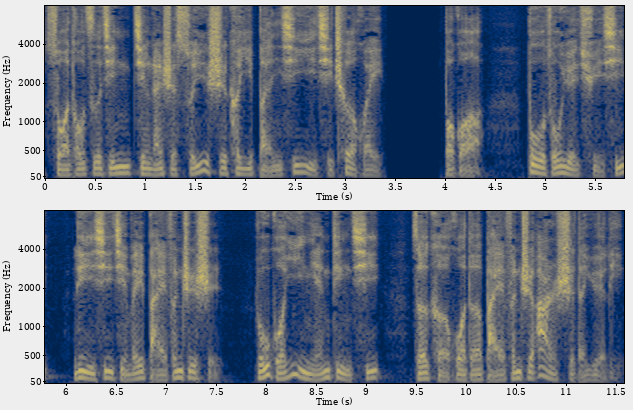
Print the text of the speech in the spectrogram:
所投资金竟然是随时可以本息一起撤回。不过，不足月取息，利息仅为百分之十。如果一年定期，则可获得百分之二十的月利。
